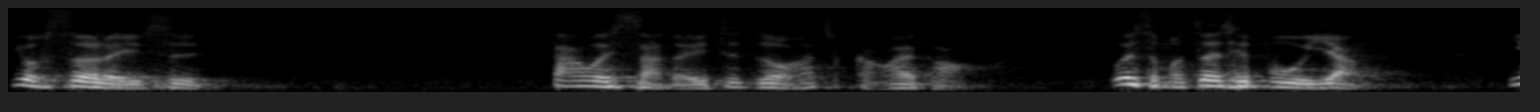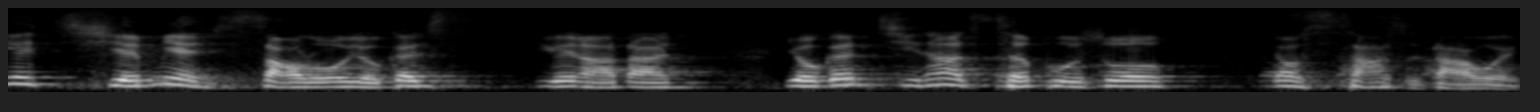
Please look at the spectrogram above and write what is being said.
又射了一次，大卫闪了一次之后，他就赶快跑。为什么这次不一样？因为前面扫罗有跟约拿单，有跟其他的臣仆说要杀死大卫，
